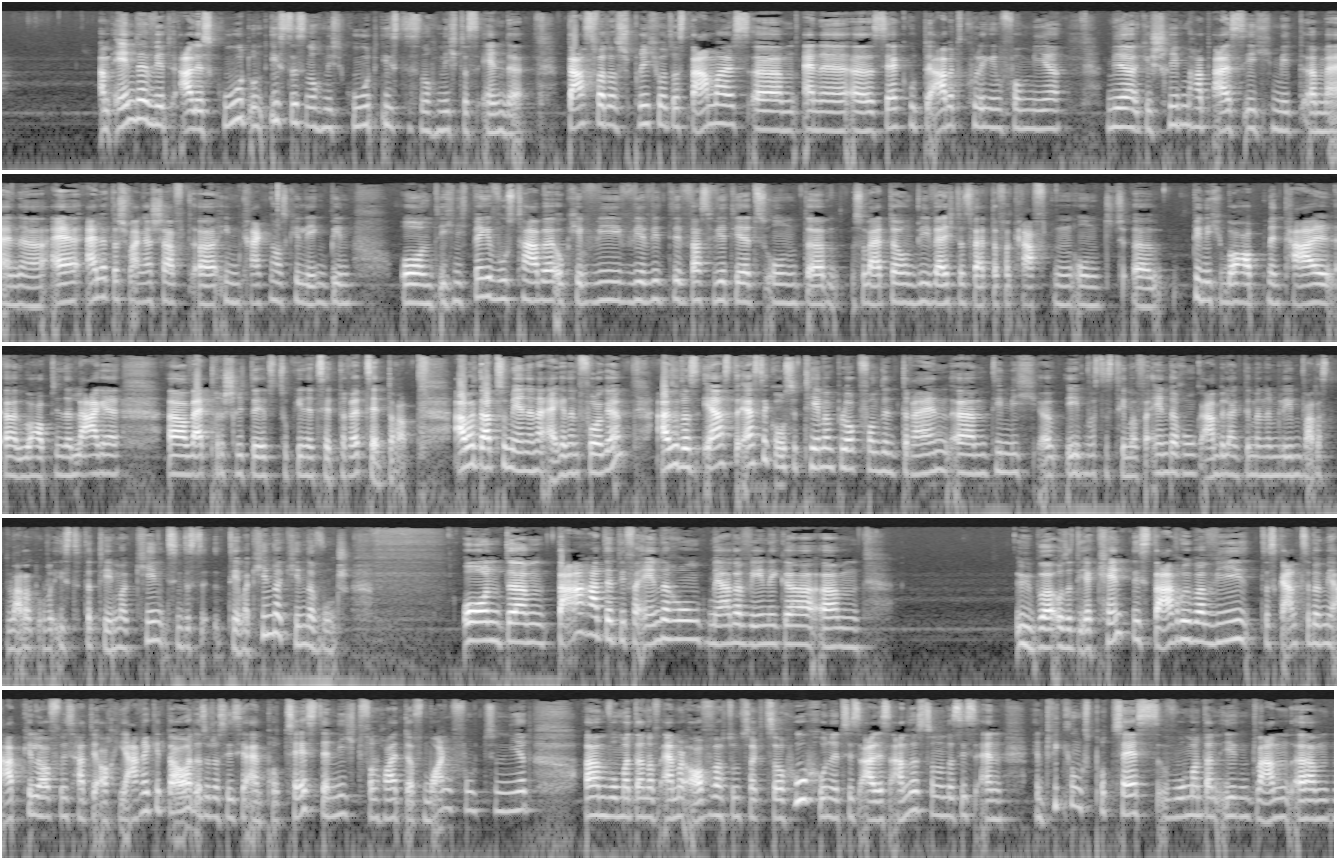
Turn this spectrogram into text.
am Ende wird alles gut und ist es noch nicht gut, ist es noch nicht das Ende. Das war das Sprichwort, das damals ähm, eine äh, sehr gute Arbeitskollegin von mir mir geschrieben hat, als ich mit äh, meiner Eileiterschwangerschaft äh, im Krankenhaus gelegen bin und ich nicht mehr gewusst habe, okay, wie, wie wird, was wird jetzt und ähm, so weiter und wie werde ich das weiter verkraften und äh, bin ich überhaupt mental äh, überhaupt in der Lage, äh, weitere Schritte jetzt zu gehen, etc. etc. Aber dazu mehr in einer eigenen Folge. Also das erste, erste große Themenblock von den dreien, ähm, die mich äh, eben, was das Thema Veränderung anbelangt in meinem Leben, war das, war das oder ist das Thema Kind, sind das Thema Kinder, Kinderwunsch. Und ähm, da hat er die Veränderung mehr oder weniger ähm, über oder die Erkenntnis darüber, wie das Ganze bei mir abgelaufen ist, hat ja auch Jahre gedauert. Also das ist ja ein Prozess, der nicht von heute auf morgen funktioniert, ähm, wo man dann auf einmal aufwacht und sagt so, huch, und jetzt ist alles anders, sondern das ist ein Entwicklungsprozess, wo man dann irgendwann ähm,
